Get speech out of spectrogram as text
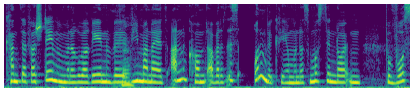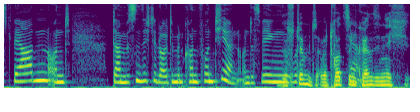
kann es ja verstehen, wenn man darüber reden will, ja. wie man da jetzt ankommt, aber das ist unbequem und das muss den Leuten bewusst werden und da müssen sich die Leute mit konfrontieren. Und deswegen. Das stimmt, aber trotzdem ja. können sie nicht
